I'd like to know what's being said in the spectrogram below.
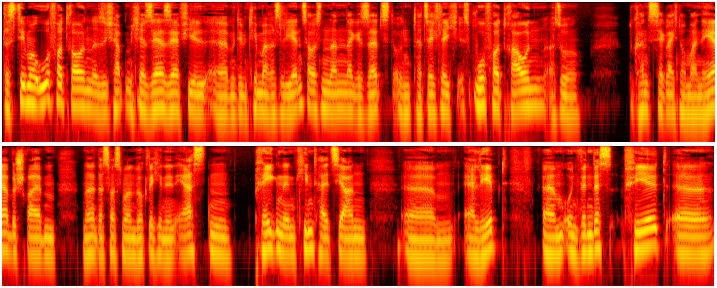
das Thema Urvertrauen, also ich habe mich ja sehr, sehr viel äh, mit dem Thema Resilienz auseinandergesetzt und tatsächlich ist Urvertrauen, also du kannst es ja gleich nochmal näher beschreiben, ne, das, was man wirklich in den ersten prägenden Kindheitsjahren ähm, erlebt. Ähm, und wenn das fehlt, äh,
